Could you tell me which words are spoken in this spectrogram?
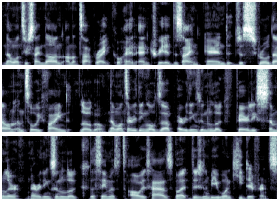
Now, once you're signed on, on the top right, go ahead and create a design and just scroll down until we find logo. Now, once everything loads up, everything's going to look fairly similar. Everything's going to look the same as it always has, but there's going to be one key difference.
